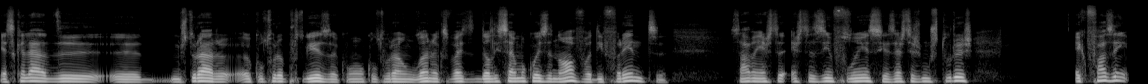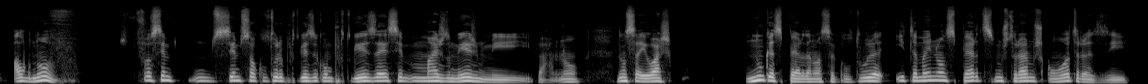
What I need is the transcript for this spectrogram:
É se calhar de uh, misturar a cultura portuguesa com a cultura angolana, que vai dali sair uma coisa nova, diferente. Sabem? Esta, estas influências, estas misturas é que fazem algo novo. Se fosse sempre, sempre só cultura portuguesa com portuguesa, é sempre mais do mesmo. E pá, não, não sei, eu acho que nunca se perde a nossa cultura e também não se perde se misturarmos com outras. E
